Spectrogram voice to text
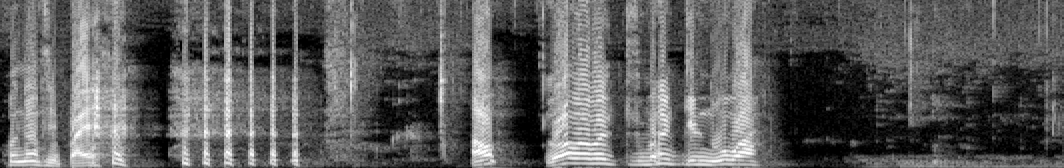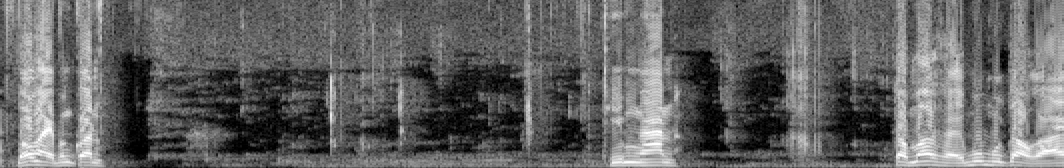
เพิ่นยังสิไป เอาว่าว่ามันกินหนูวะต้องไงเพิ่นก่อน ทีมงานจะมาใส่บุ้มมุเจ้ากาย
